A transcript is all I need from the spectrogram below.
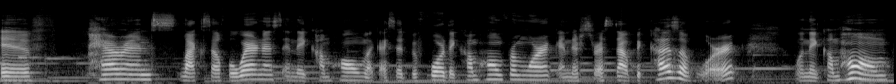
if parents lack self awareness and they come home, like I said before, they come home from work and they're stressed out because of work, when they come home,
